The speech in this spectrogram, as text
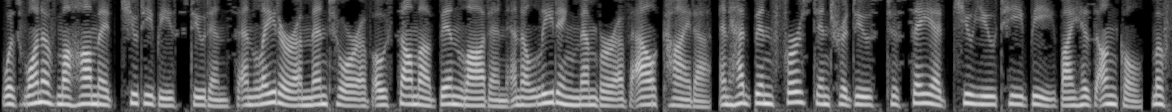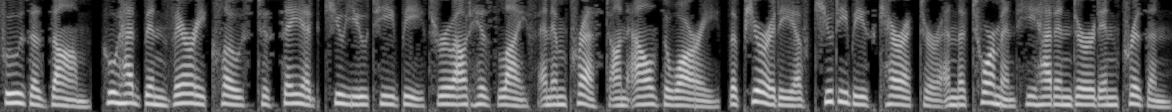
was one of Muhammad Qutb's students and later a mentor of Osama bin Laden and a leading member of al-Qaeda, and had been first introduced to Sayyid Qutb by his uncle, Mahfuz Azzam, who had been very close to Sayyid Qutb throughout his life and impressed on al-Zawahiri the purity of Qutb's character and the torment he had endured in prison.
